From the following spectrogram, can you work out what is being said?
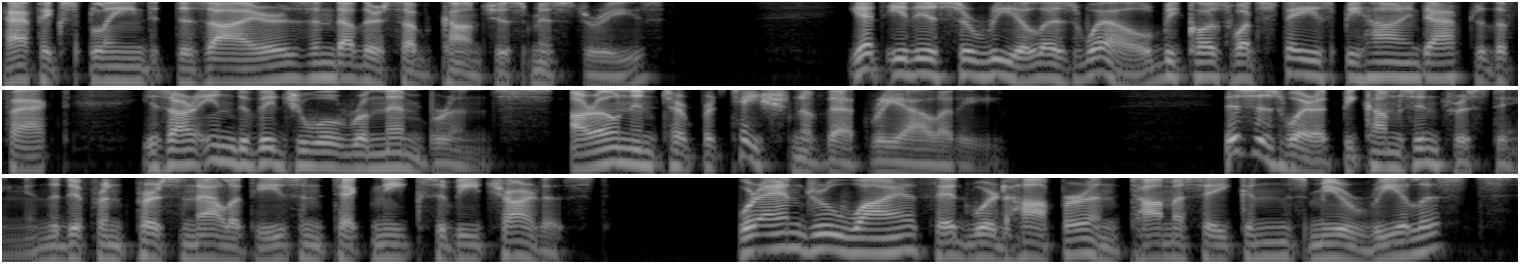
half explained desires, and other subconscious mysteries. Yet it is surreal as well because what stays behind after the fact is our individual remembrance, our own interpretation of that reality. This is where it becomes interesting in the different personalities and techniques of each artist. Were Andrew Wyeth, Edward Hopper, and Thomas Eakins mere realists?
